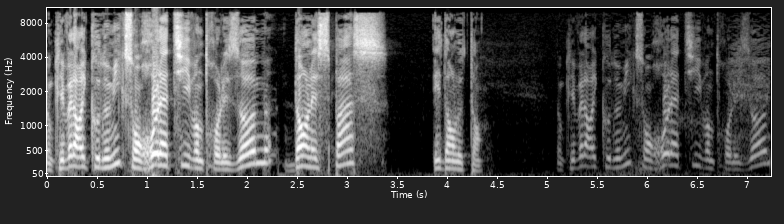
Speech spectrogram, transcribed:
Donc les valeurs économiques sont relatives entre les hommes, dans l'espace et dans le temps. Donc les valeurs économiques sont relatives entre les hommes,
